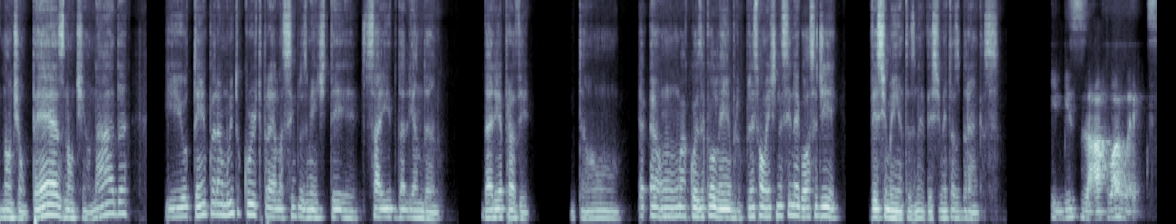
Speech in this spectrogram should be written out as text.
não tinham pés, não tinham nada. E o tempo era muito curto para ela simplesmente ter saído dali andando. Daria para ver. Então, é, é uma coisa que eu lembro, principalmente nesse negócio de vestimentas, né? Vestimentas brancas. Que bizarro, Alex.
